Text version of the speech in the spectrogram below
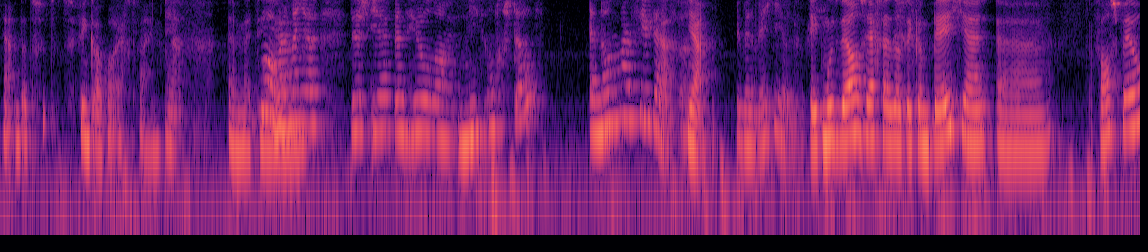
Ja, dat, dat vind ik ook wel echt fijn. Ja. En met die... Wow, maar dan eh, ben je... Dus je bent heel lang niet ongesteld. En dan maar vier dagen. Ja, Ik ben een beetje jaloers. ik moet wel zeggen dat ik een beetje eh vals speel.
